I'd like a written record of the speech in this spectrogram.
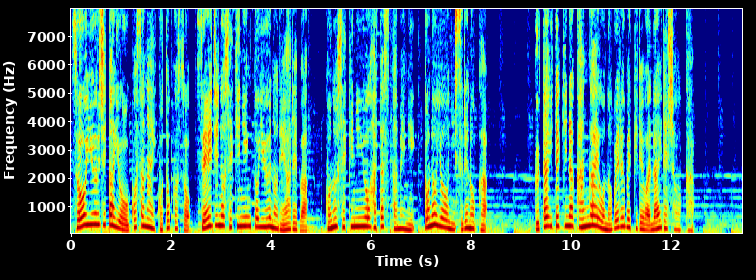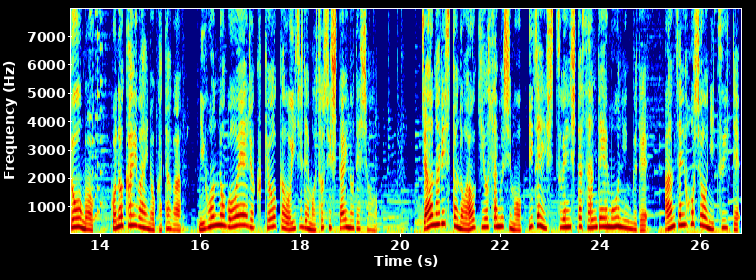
そういう事態を起こさないことこそ政治の責任というのであれば、この責任を果たすためにどのようにするのか、具体的な考えを述べるべきではないでしょうか。どうも、この界隈の方は、日本の防衛力強化を維持でも阻止したいのでしょう。ジャーナリストの青木治氏も以前出演したサンデーモーニングで安全保障について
